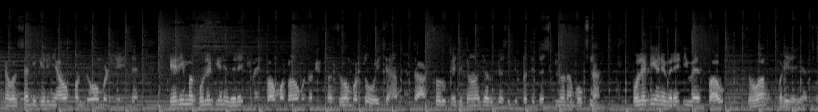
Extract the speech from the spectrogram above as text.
અને વલસાડની કેરીની આવક પણ જોવા મળી રહી છે. કેરીમાં ક્વોલિટી અને વેરાયટી વાઇઝ ભાવમાં ઘણો બધો ડિફરન્સ જોવા મળતો હોય છે. આમ છતાં આઠસો રૂપિયાથી ત્રણ હજાર રૂપિયા સુધી પ્રતિ દસ કિલોના બોક્સના ક્વોલિટી અને વેરાયટી વાઇઝ ભાવ જોવા મળી રહ્યા છે.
